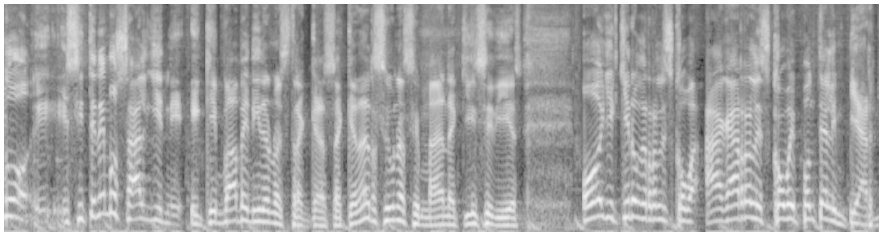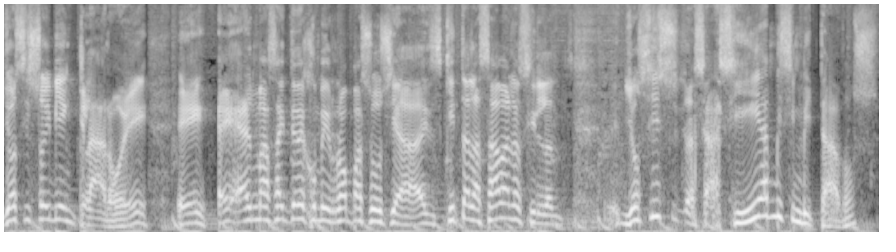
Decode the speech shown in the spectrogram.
tengo, eh, si tenemos a alguien eh, que va a venir a nuestra casa, quedarse una semana, 15 días. Oye, quiero agarrar la escoba. Agarra la escoba y ponte a limpiar. Yo sí soy bien claro, ¿eh? Eh, eh, es más, ahí te dejo mi ropa sucia. Es- quita las sábanas y las... Yo sí, o sea, sí a mis invitados.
